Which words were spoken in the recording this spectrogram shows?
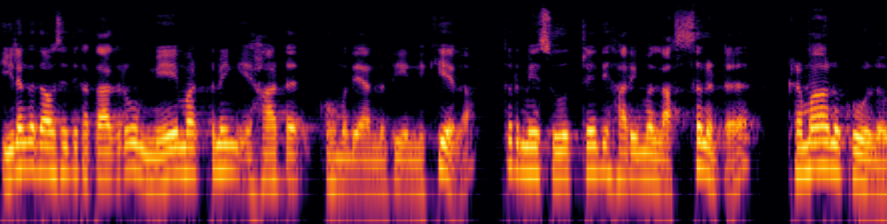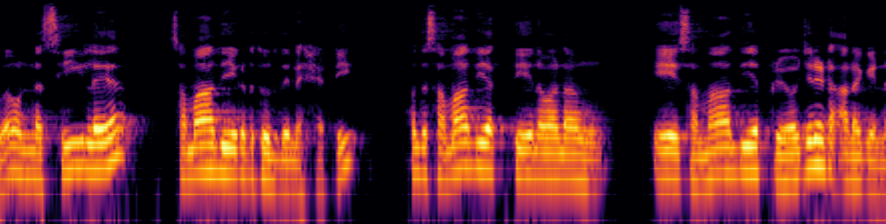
ඊළඟ දවසේදී කතා කරමු මේ මට්ටමින් එහාට කොහොමද යන්න තියෙන්නේ කියලා. ඒතර මේ සූත්‍රයේදී හරිම ලස්සනට ක්‍රමානුකූලව ඔන්න සීලය සමාධියකට තුරු දෙන හැටි හොඳ සමාධියක් තියෙනවා නම් ඒ සමාධිය ප්‍රයෝජනෙට අරගෙන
